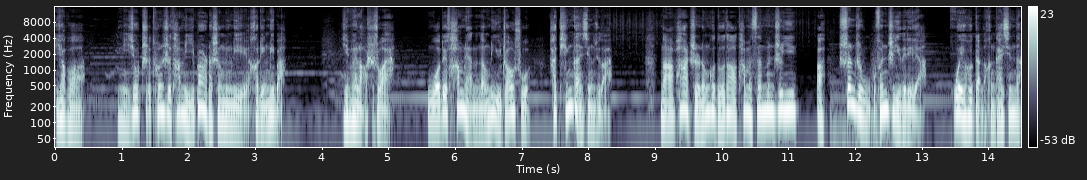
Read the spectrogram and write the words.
要不你就只吞噬他们一半的生命力和灵力吧？因为老实说呀，我对他们俩的能力与招数还挺感兴趣的。”哪怕只能够得到他们三分之一啊，甚至五分之一的力量，我也会感到很开心的。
